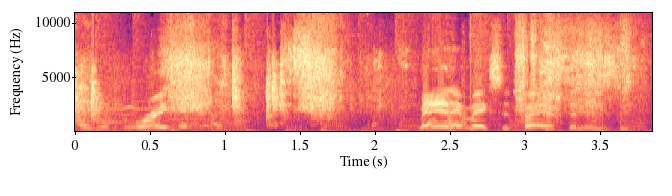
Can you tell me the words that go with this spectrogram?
and just it in. Man, it makes it fast and easy.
